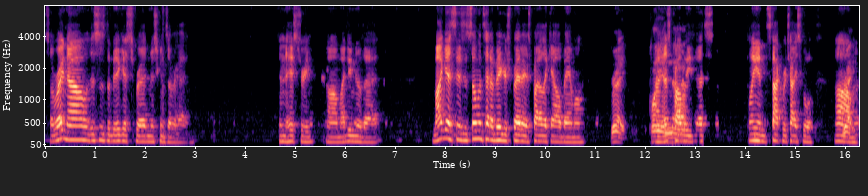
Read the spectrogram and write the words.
so right now, this is the biggest spread Michigan's ever had in the history um, I do know that. My guess is if someone's had a bigger spread, it's probably like Alabama. Right. playing. that's uh, probably that's playing Stockbridge High School. Um, Right.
